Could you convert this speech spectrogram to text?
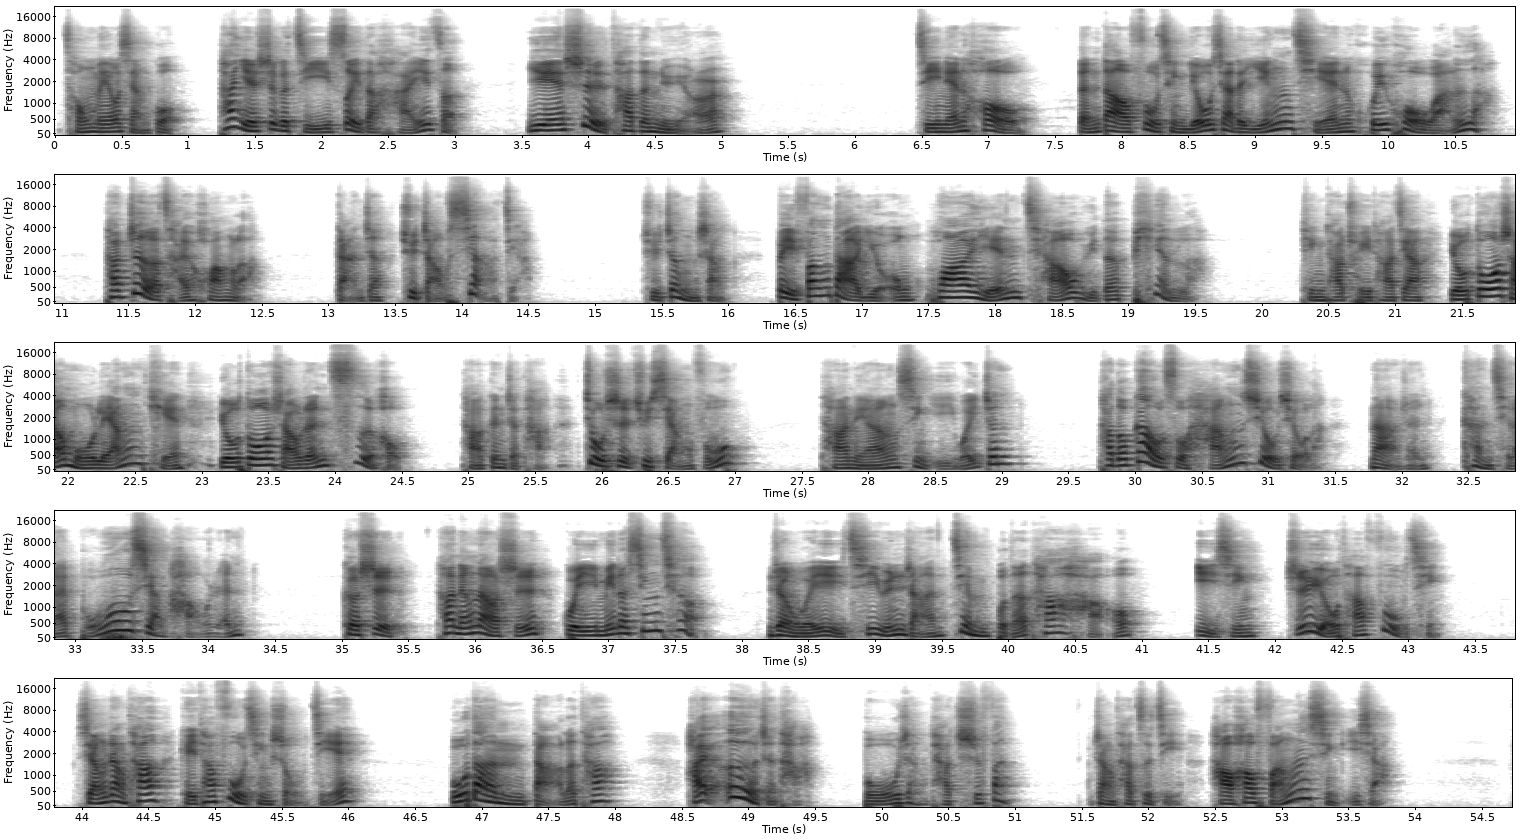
从没有想过他也是个几岁的孩子，也是他的女儿。几年后，等到父亲留下的银钱挥霍完了。他这才慌了，赶着去找下家。去镇上被方大勇花言巧语的骗了，听他吹他家有多少亩良田，有多少人伺候，他跟着他就是去享福。他娘信以为真，他都告诉杭秀秀了，那人看起来不像好人。可是他娘那时鬼迷了心窍，认为戚云染见不得他好。一心只有他父亲，想让他给他父亲守节，不但打了他，还饿着他，不让他吃饭，让他自己好好反省一下。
